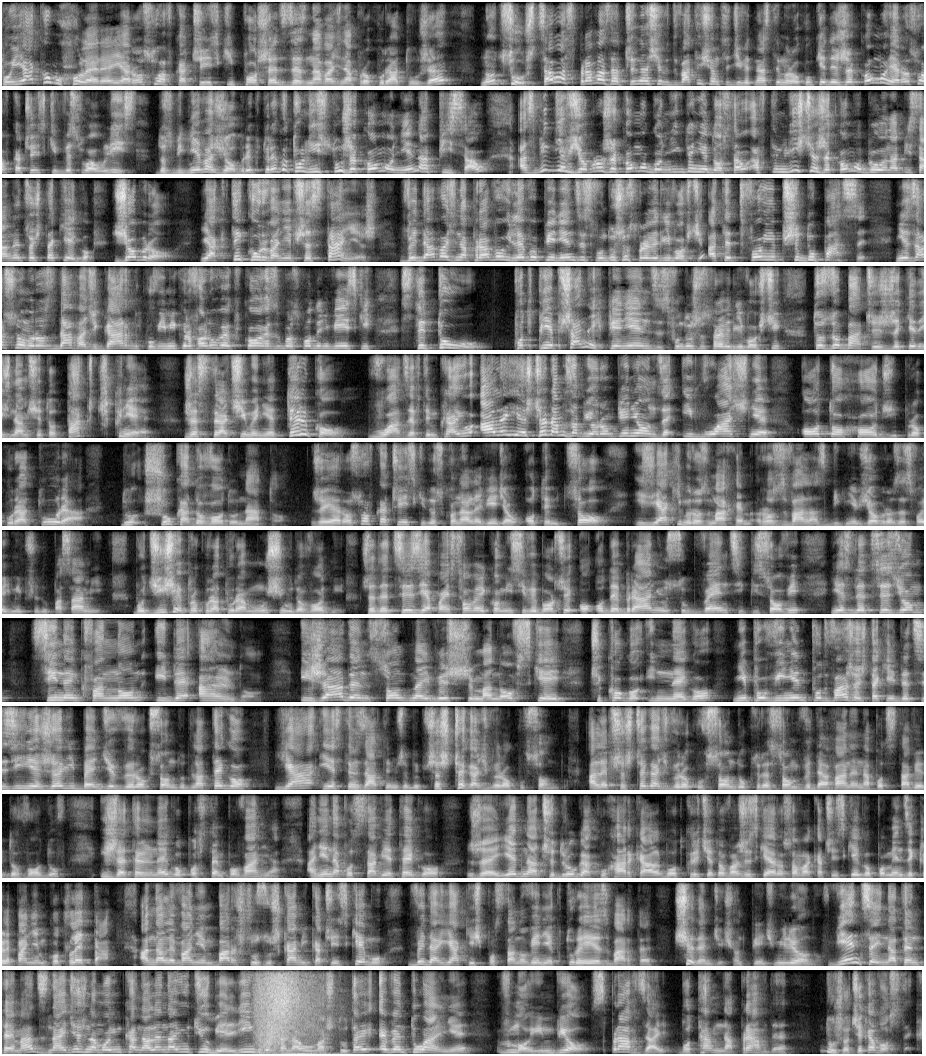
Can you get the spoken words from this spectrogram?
Po jaką cholerę Jarosław Kaczyński poszedł zeznawać na prokuraturze? No cóż, cała sprawa zaczyna się w 2019 roku, kiedy rzekomo Jarosław Kaczyński wysłał list do Zbigniewa Ziobry, którego to listu rzekomo nie napisał, a Zbigniew Ziobro rzekomo go nigdy nie dostał, a w tym liście rzekomo było napisane coś takiego. Ziobro, jak ty kurwa nie przestaniesz wydawać na prawo i lewo pieniędzy z Funduszu Sprawiedliwości, a te twoje przydupasy nie zaczną rozdawać garnków i mikrofalówek w kołach gospodyń wiejskich z tytułu podpieprzanych pieniędzy z Funduszu Sprawiedliwości, to zobaczysz, że kiedyś nam się to tak czknie, że stracimy nie tylko władzę w tym kraju, ale jeszcze nam zabiorą pieniądze. I właśnie o to chodzi. Prokuratura szuka dowodu na to, że Jarosław Kaczyński doskonale wiedział o tym, co i z jakim rozmachem rozwala Zbigniew Ziobro ze swoimi przydupasami, bo dzisiaj prokuratura musi udowodnić, że decyzja Państwowej Komisji Wyborczej o odebraniu subwencji PiSowi jest decyzją sine qua non idealną. I żaden Sąd Najwyższy Manowskiej czy kogo innego nie powinien podważać takiej decyzji, jeżeli będzie wyrok sądu. Dlatego ja jestem za tym, żeby przestrzegać wyroków sądu, ale przestrzegać wyroków sądu, które są wydawane na podstawie dowodów i rzetelnego postępowania, a nie na podstawie tego, że jedna czy druga kucharka albo odkrycie towarzyskie Jarosława Kaczyńskiego pomiędzy klepaniem kotleta a nalewaniem barszczu z uszkami Kaczyńskiemu wyda jakieś postanowienie, które jest warte 75 milionów. Więcej na ten temat znajdziesz na moim kanale na YouTubie. Link do kanału masz tutaj, ewentualnie w moim bio. Sprawdzaj, bo tam naprawdę dużo ciekawostek.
